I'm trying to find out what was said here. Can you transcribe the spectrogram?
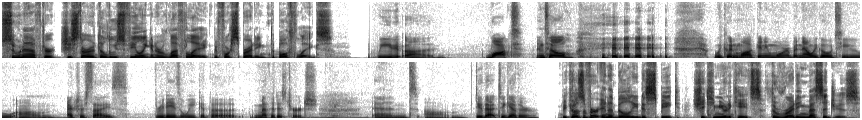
Soon after, she started to lose feeling in her left leg before spreading to both legs. We uh, walked until we couldn't walk anymore, but now we go to um, exercise three days a week at the Methodist Church and um, do that together. Because of her inability to speak, she communicates through writing messages.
